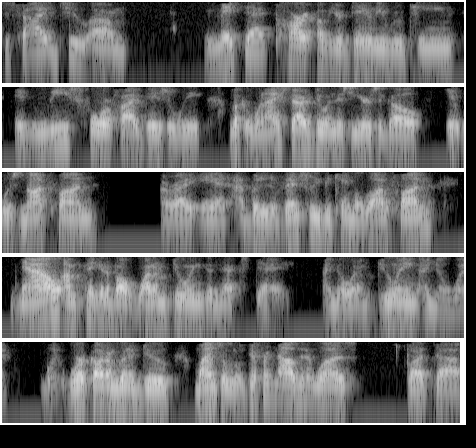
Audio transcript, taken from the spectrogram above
decide to um, Make that part of your daily routine at least four or five days a week. Look, when I started doing this years ago, it was not fun. All right. And, uh, but it eventually became a lot of fun. Now I'm thinking about what I'm doing the next day. I know what I'm doing. I know what, what workout I'm going to do. Mine's a little different now than it was, but, uh,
